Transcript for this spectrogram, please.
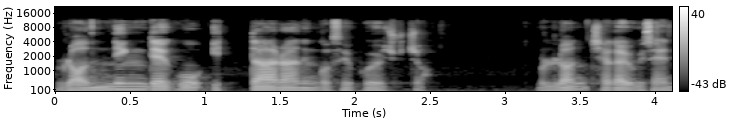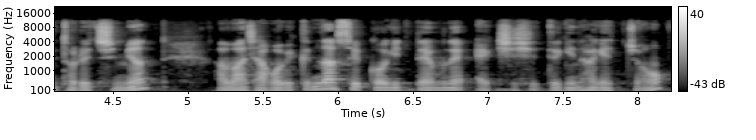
런닝되고 있다라는 것을 보여주죠. 물론 제가 여기서 엔터를 치면 아마 작업이 끝났을 거기 때문에 exit이 뜨긴 하겠죠.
